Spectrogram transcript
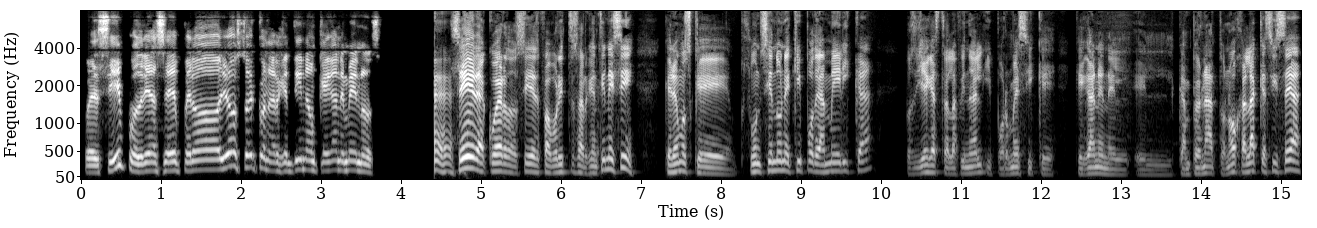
pues sí, podría ser, pero yo estoy con Argentina aunque gane menos. Sí, de acuerdo, sí, el favorito es Argentina y sí, queremos que pues, siendo un equipo de América, pues llegue hasta la final y por Messi que que ganen el, campeonato, ¿no? Ojalá que así sea,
